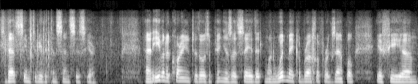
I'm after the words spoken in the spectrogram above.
So that seems to be the consensus here. And even according to those opinions, let's say that one would make a bracha, for example, if he um,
